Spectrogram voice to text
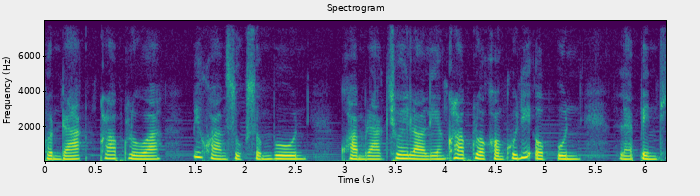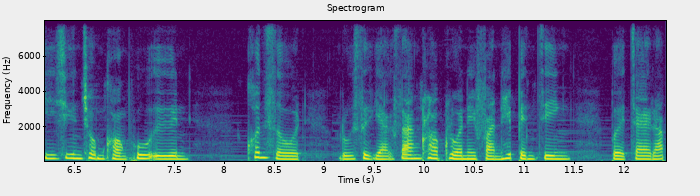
คนรักครอบครัวมีความสุขสมบูรณ์ ความรักช่วยหล่อเลี้ยงครอบครัวของคุณให้อบอุ่น และเป็นที่ชื่นชมของผู้อื่น คนโสดรู้สึกอยากสร้างครอบครัวในฝันให้เป็นจริง เปิดใจรับ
